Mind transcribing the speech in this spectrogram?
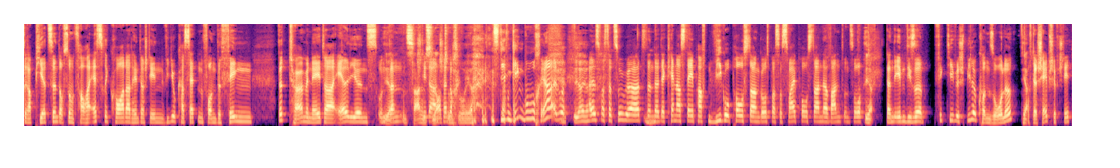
drapiert sind, auf so einem VHS-Rekorder. Dahinter stehen Videokassetten von The Thing, The Terminator, Aliens und ja, dann und steht da anscheinend und noch so, ja. ein Stephen King Buch, ja, also ja, alles, was dazugehört. Dann da der Kenner stapehaften Vigo-Poster, ein Ghostbusters 2 Poster an der Wand und so. Dann eben diese fiktive Spielekonsole, auf der Shapeshift steht.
